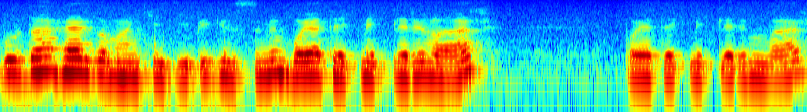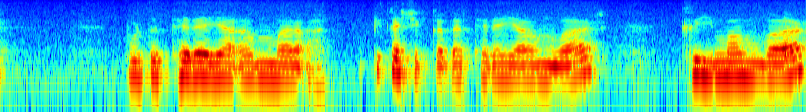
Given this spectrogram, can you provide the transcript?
Burada her zamanki gibi Gülsüm'ün boyat ekmekleri var. Boyat ekmeklerim var. Burada tereyağım var. Bir kaşık kadar tereyağım var. Kıymam var.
